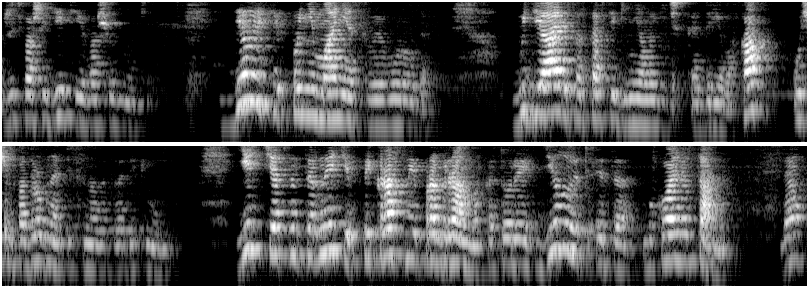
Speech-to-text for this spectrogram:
жить ваши дети и ваши внуки. Сделайте понимание своего рода. В идеале составьте генеалогическое древо, как очень подробно описано вот в этой книге. Есть сейчас в интернете прекрасные программы, которые делают это буквально сами. Да?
